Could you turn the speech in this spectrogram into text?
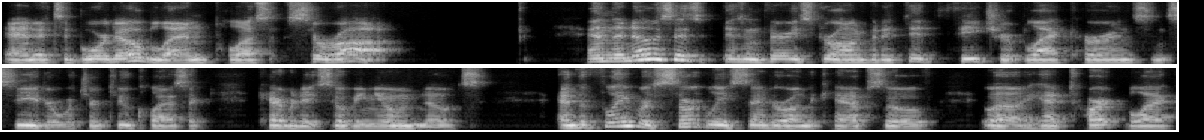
and it's a Bordeaux blend plus Syrah. And the nose is, isn't very strong, but it did feature black currants and cedar, which are two classic Cabernet Sauvignon notes. And the flavors certainly center on the Cab Sauv. Uh, it had tart black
